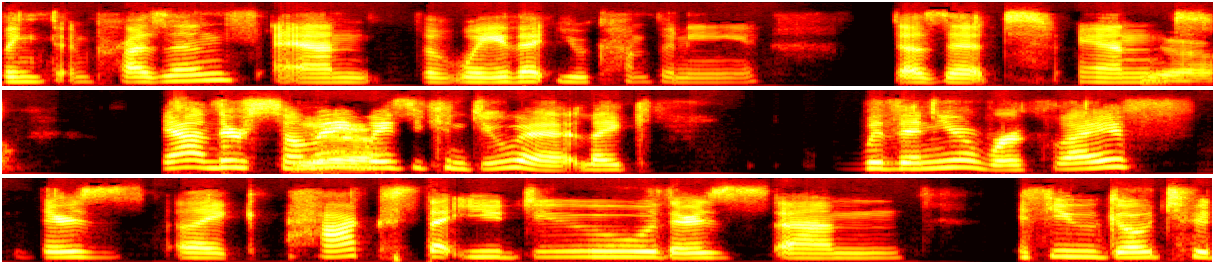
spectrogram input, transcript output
linkedin presence and the way that your company does it and yeah, yeah there's so yeah. many ways you can do it like within your work life there's like hacks that you do there's um if you go to a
